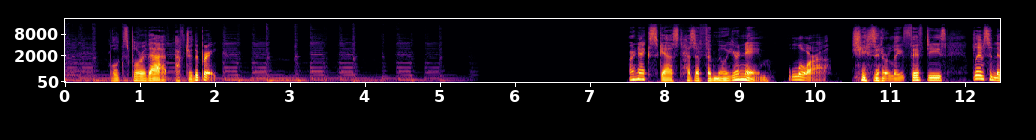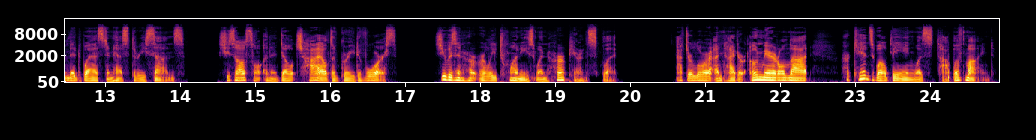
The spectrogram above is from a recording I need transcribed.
We'll explore that after the break. Our next guest has a familiar name, Laura. She's in her late 50s, lives in the Midwest, and has three sons. She's also an adult child of gray divorce. She was in her early 20s when her parents split. After Laura untied her own marital knot, her kids' well being was top of mind.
